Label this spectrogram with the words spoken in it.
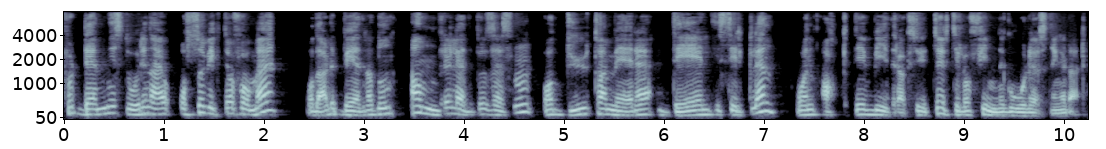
For den historien er jo også viktig å få med, og da er det bedre at noen andre leder prosessen, og at du tar mer del i sirkelen og en aktiv bidragsyter til å finne gode løsninger der.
